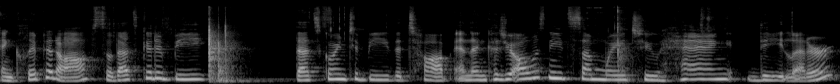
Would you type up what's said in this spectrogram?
and clip it off. So that's going to be that's going to be the top. And then because you always need some way to hang the letter.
